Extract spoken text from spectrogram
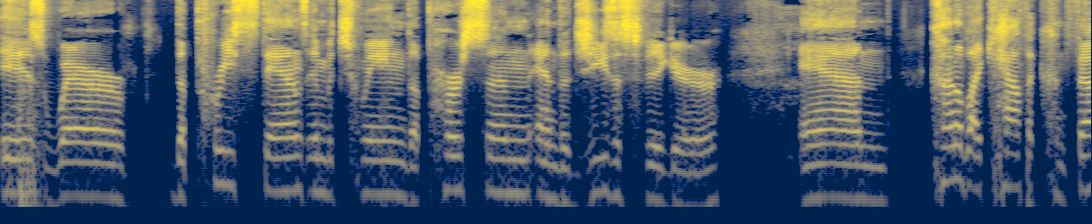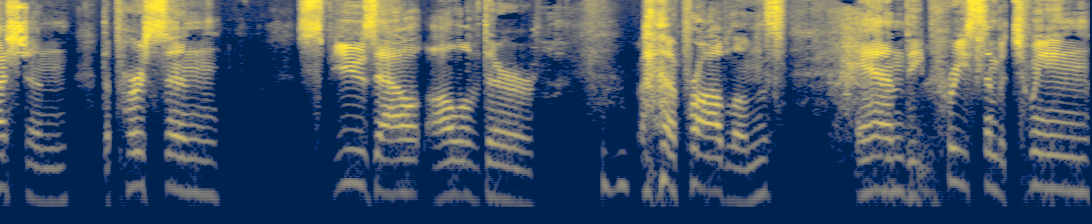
is where the priest stands in between the person and the Jesus figure, and kind of like Catholic confession, the person spews out all of their problems, and the priest in between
